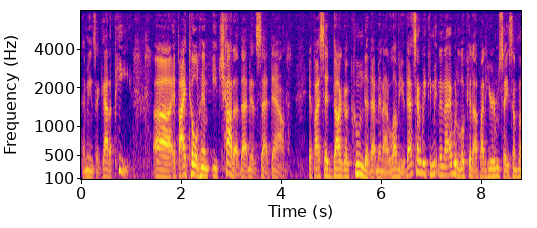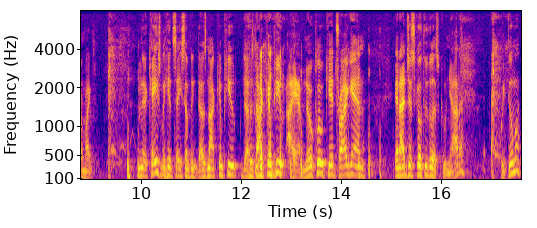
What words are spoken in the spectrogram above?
that means I gotta pee. Uh, if I told him Ichada, that meant sat down. If I said Dagakunda, that meant I love you. That's how we communicate. And I would look it up. I'd hear him say something. I'm like, and occasionally he'd say something does not compute, does not compute. I have no clue, kid. Try again. And I'd just go through the list. Cunyada, Quituma,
